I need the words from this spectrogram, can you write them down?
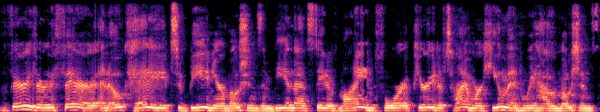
very, very fair and okay to be in your emotions and be in that state of mind for a period of time. We're human, we have emotions,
